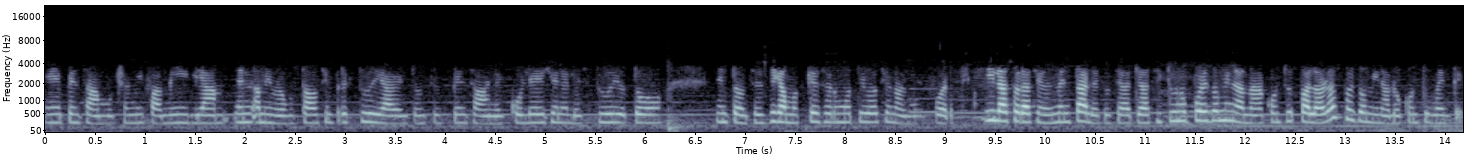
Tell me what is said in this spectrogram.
eh, pensaba mucho en mi familia, a mí me ha gustado siempre estudiar, entonces pensaba en el colegio, en el estudio, todo. Entonces, digamos que eso era un motivacional muy fuerte. Y las oraciones mentales, o sea, ya si tú no puedes dominar nada con tus palabras, pues domínalo con tu mente.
